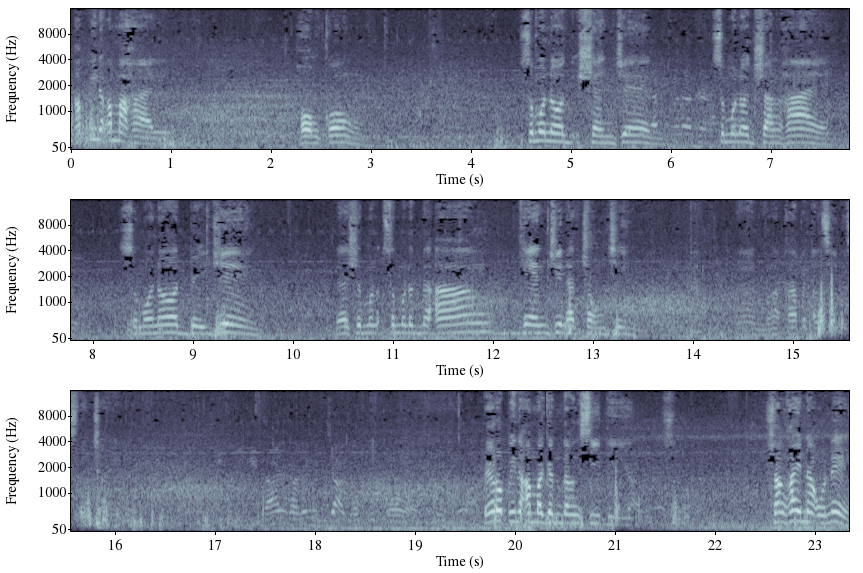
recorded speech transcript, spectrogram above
ang pinakamahal, Hong Kong. Sumunod, Shenzhen. Sumunod, Shanghai. Sumunod, Beijing. Dahil sumunod na ang Tianjin at Chongqing. Yan, mga capital cities ng China. Pero pinakamagandang city, Shanghai na una eh.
